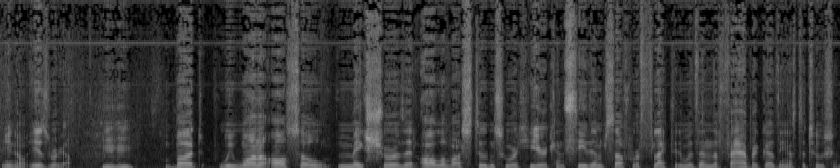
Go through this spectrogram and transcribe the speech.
you know, Israel. Mm-hmm. But we want to also make sure that all of our students who are here can see themselves reflected within the fabric of the institution.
